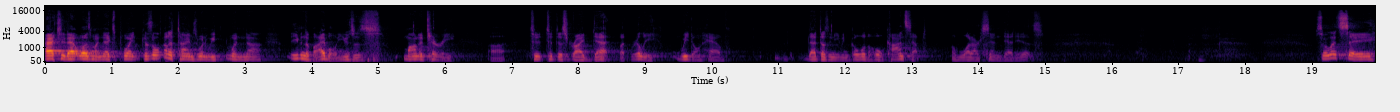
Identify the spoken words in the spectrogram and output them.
Actually, that was my next point because a lot of times when we, when uh, even the Bible uses monetary uh, to, to describe debt, but really we don't have that doesn't even go with the whole concept of what our sin debt is. So let's say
